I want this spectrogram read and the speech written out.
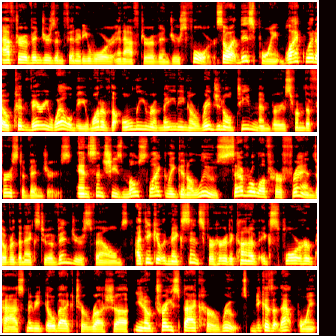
after Avengers Infinity War and after Avengers 4. So at this point, Black Widow could very well be one of the only remaining original team members from the first Avengers. And since she's most likely going to lose several of her friends over the next two Avengers films, I think it would make sense for her to kind of explore her past, maybe go back to Russia, you know, trace back her roots, because at that point,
